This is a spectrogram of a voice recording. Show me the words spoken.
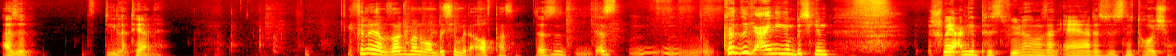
Also die Laterne ich finde, da sollte man noch ein bisschen mit aufpassen. Das, ist, das können sich einige ein bisschen schwer angepisst fühlen, sagt, ja, ja, das ist eine Täuschung.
